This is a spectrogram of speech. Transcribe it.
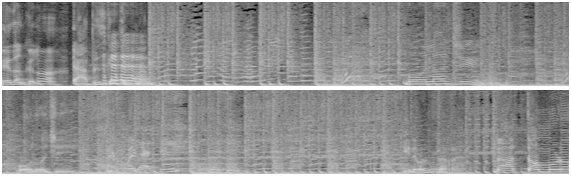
లేదు అంకుల్. యాపిల్స్ బోలాజీ. బోలోజీ. బోలాజీ బోలోజీ. ఈయన ఎవరు అనుకున్నారా? నా తమ్ముడు!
